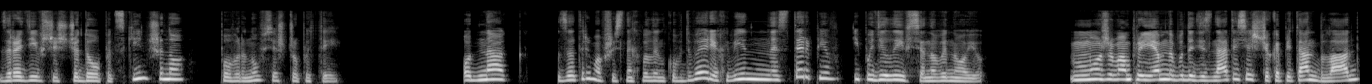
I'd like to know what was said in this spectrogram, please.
зрадівши, що допит скінчено, повернувся щоб піти. Однак, затримавшись на хвилинку в дверях, він не стерпів і поділився новиною. Може, вам приємно буде дізнатися, що капітан Блад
